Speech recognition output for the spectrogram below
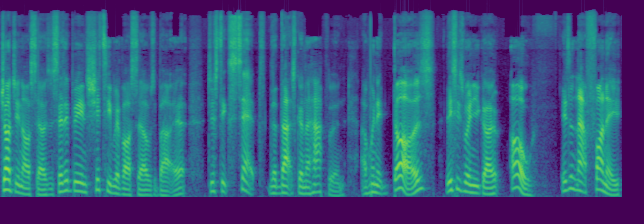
judging ourselves, instead of being shitty with ourselves about it, just accept that that's going to happen. And when it does, this is when you go, oh, isn't that funny?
